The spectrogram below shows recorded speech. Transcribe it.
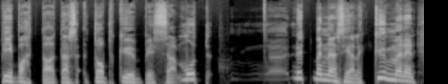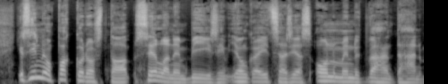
piipahtaa tässä top 10, mutta äh, nyt mennään siellä kymmenen, ja sinne on pakko nostaa sellainen biisi, jonka itse asiassa on mennyt vähän tähän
